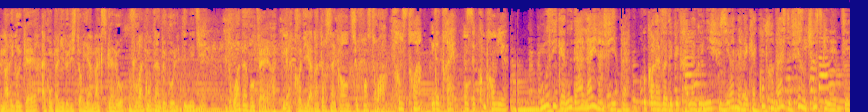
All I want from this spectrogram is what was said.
Marie Drucker, accompagnée de l'historien Max Gallo, vous raconte un de Gaulle inédit. Droit d'inventaire, mercredi à 20h50 sur France 3. France 3, de près, on se comprend mieux. Musica Nuda Live à FIP, ou quand la voix de Petra Magoni fusionne avec la contrebasse de Ferruccio Spinetti.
